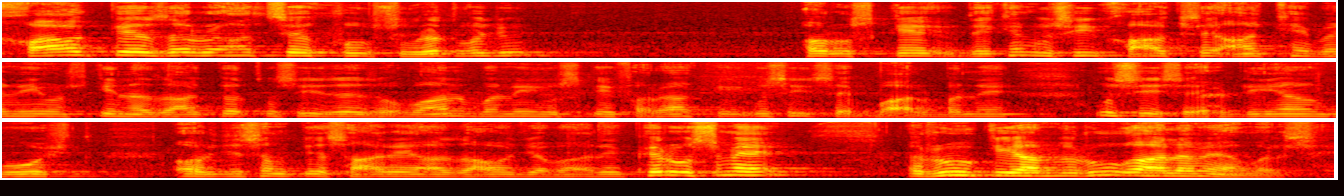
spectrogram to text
خاک کے ذرات سے خوبصورت وجود اور اس کے، دیکھیں اسی خاک سے آنکھیں بنی اس کی نزاکت، اسی سے زبان بنی اس کی فراقی اسی سے بال بنے اسی سے ہڈیاں، گوشت اور جسم کے سارے اعضاء و جوارے۔ پھر اس میں روح کی روح عالم عمر سے۔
